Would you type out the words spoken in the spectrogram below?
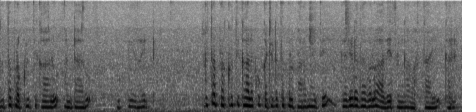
ధృత ప్రకృతికాలు అంటారు. Okay right. ధృత ప్రకృతికాలకు కచట తప్పులు పరమైతే గజడ దెబ్బలు ఆదేశంగా వస్తాయి. కరెక్ట్.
